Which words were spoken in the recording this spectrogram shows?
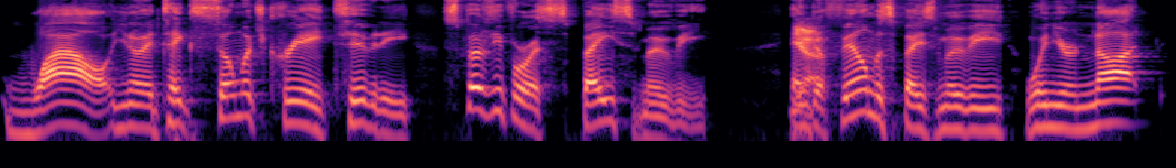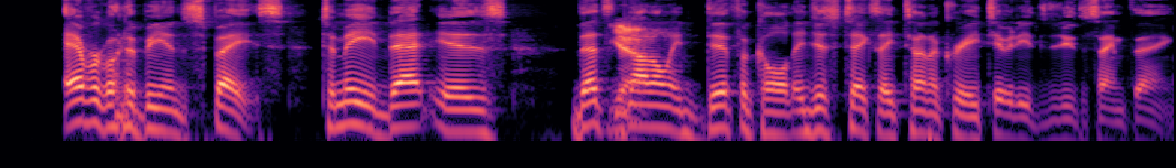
"Wow!" You know, it takes so much creativity, especially for a space movie, and yeah. to film a space movie when you're not ever going to be in space to me, that is that's yeah. not only difficult; it just takes a ton of creativity to do the same thing.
